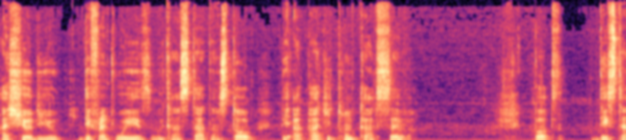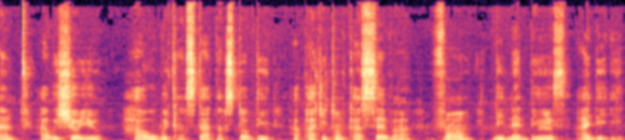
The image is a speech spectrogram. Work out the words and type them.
I showed you different ways we can start and stop the Apache Tomcat server. But this time, I will show you how we can start and stop the Apache Tomcat server from the NetBeans IDE.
